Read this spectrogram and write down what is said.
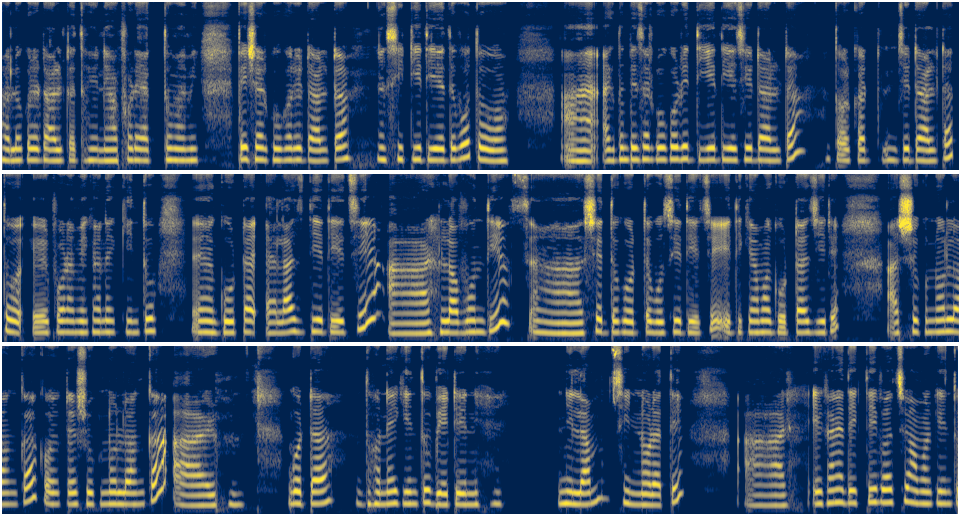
ভালো করে ডালটা ধুয়ে নেওয়ার পরে একদম আমি প্রেশার কুকারে ডালটা সিটি দিয়ে দেবো। তো একদম প্রেসার কুকারে দিয়ে দিয়েছি ডালটা, তরকার যে ডালটা। তো এরপর আমি এখানে কিন্তু গোটা এলাচ দিয়ে দিয়েছি আর লবণ দিয়ে সেদ্ধ করতে বসিয়ে দিয়েছি। এদিকে আমার গোটা জিরে আর শুকনো লঙ্কা, কয়েকটা শুকনো লঙ্কা আর গোটা ধনে কিন্তু বেটে নিলাম শিলনোড়াতে আর এখানে দেখতেই পাচ্ছ আমার কিন্তু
